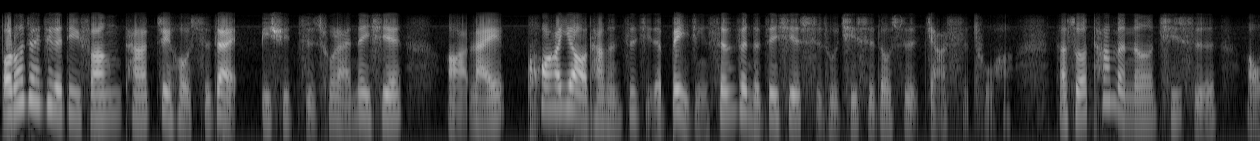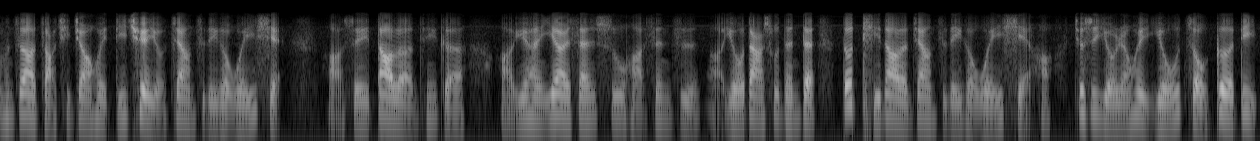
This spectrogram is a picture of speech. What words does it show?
保罗在这个地方，他最后实在必须指出来，那些啊来夸耀他们自己的背景身份的这些使徒，其实都是假使徒哈。他说他们呢，其实啊，我们知道早期教会的确有这样子的一个危险啊，所以到了这个。啊，约翰一二三书哈，甚至啊犹大书等等，都提到了这样子的一个危险哈，就是有人会游走各地，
